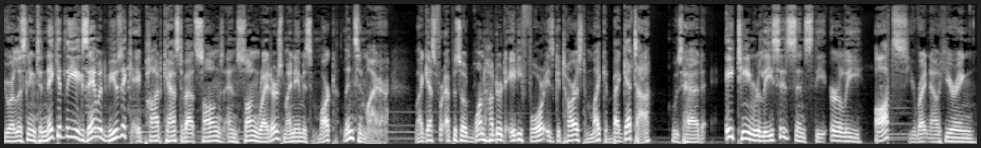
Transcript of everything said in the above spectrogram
You are listening to Nakedly Examined Music, a podcast about songs and songwriters. My name is Mark Linsenmayer. My guest for episode 184 is guitarist Mike Baggetta, who's had 18 releases since the early aughts. You're right now hearing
